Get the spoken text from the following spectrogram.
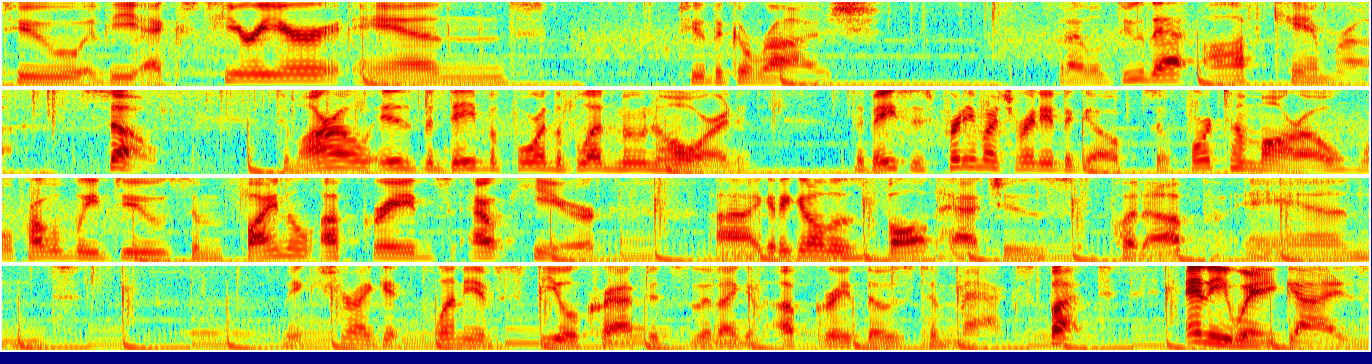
to the exterior and to the garage. But I will do that off camera. So, tomorrow is the day before the Blood Moon Horde. The base is pretty much ready to go, so for tomorrow, we'll probably do some final upgrades out here. Uh, I gotta get all those vault hatches put up, and make sure I get plenty of steel crafted so that I can upgrade those to max. But Anyway, guys,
